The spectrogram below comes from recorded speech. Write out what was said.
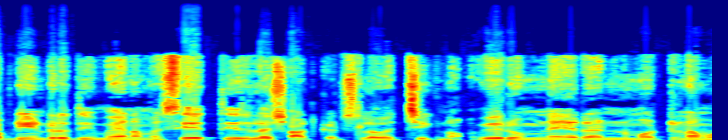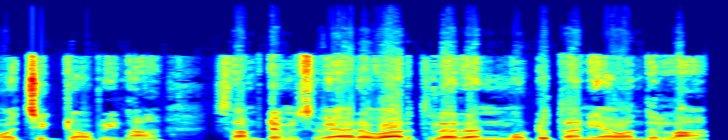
அப்படின்றதையுமே நம்ம சேர்த்து இதில் ஷார்ட்கட்ஸில் வச்சுக்கணும். வெறும்னே ரன் மட்டும் நம்ம வச்சுக்கிட்டோம் அப்படின்னா சம்டைம்ஸ் வேற வாரத்தில் ரன் மட்டும் தனியாக வந்துடலாம்.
